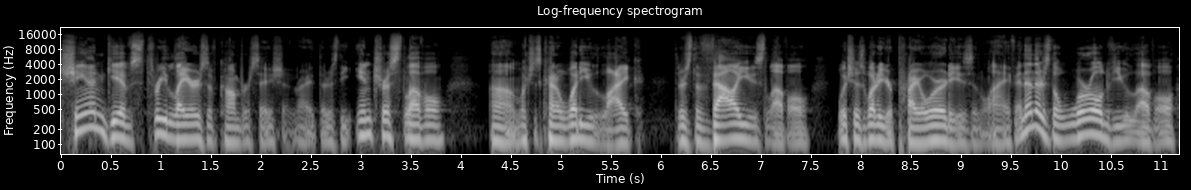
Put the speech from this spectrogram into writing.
Chan gives three layers of conversation, right? There's the interest level, um, which is kind of what do you like? There's the values level, which is what are your priorities in life? And then there's the worldview level,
